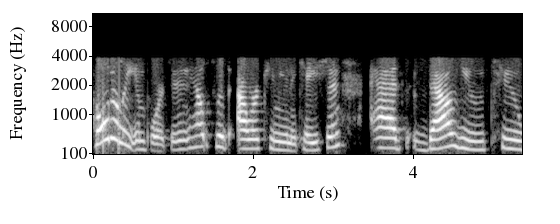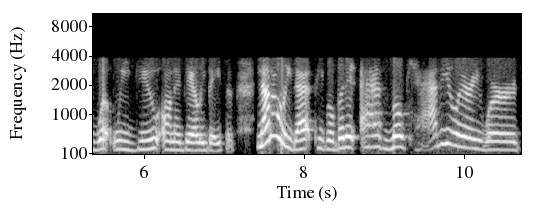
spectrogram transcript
totally important. It helps with our communication, adds value to what we do on a daily basis. Not only that, people, but it adds vocabulary words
